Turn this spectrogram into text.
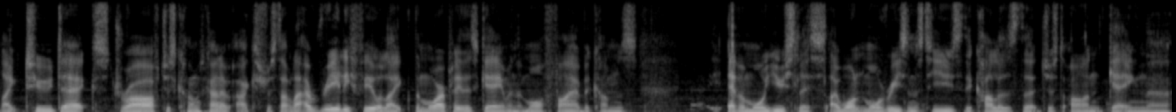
like two decks, draft, just comes kind of extra stuff. Like I really feel like the more I play this game and the more fire becomes ever more useless. I want more reasons to use the colors that just aren't getting the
